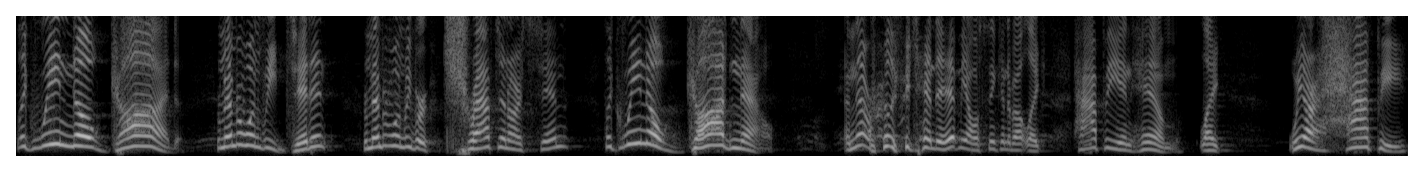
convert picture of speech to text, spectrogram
Like, we know God. Remember when we didn't? Remember when we were trapped in our sin? Like, we know God now. And that really began to hit me. I was thinking about, like, happy in Him. Like, we are happy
